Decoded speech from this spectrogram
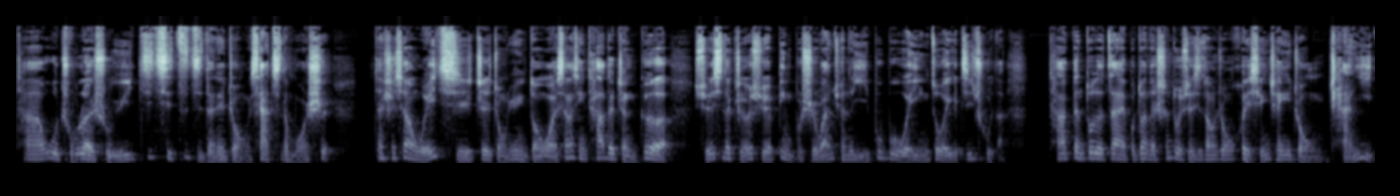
它悟出了属于机器自己的那种下棋的模式，但是像围棋这种运动，我相信它的整个学习的哲学并不是完全的以步步为营作为一个基础的，它更多的在不断的深度学习当中会形成一种禅意，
